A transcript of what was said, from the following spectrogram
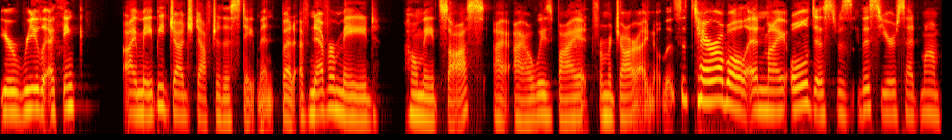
you're really, I think I may be judged after this statement, but I've never made homemade sauce. I, I always buy it from a jar. I know this is terrible. And my oldest was this year said, Mom,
